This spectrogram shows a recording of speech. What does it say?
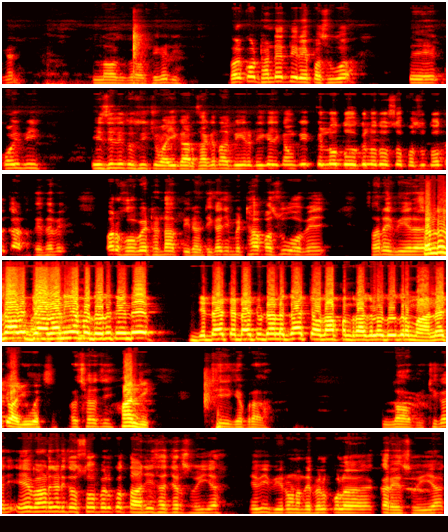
ਠੀਕ ਹੈ ਜੀ। ਲਓ ਜੀ ਕਰੋ ਠੀਕ ਹੈ ਜੀ। ਬਿਲਕੁਲ ਠੰਡੇ ਧੀਰੇ ਪਸ਼ੂ ਆ ਤੇ ਕੋਈ ਵੀ ਈਜ਼ੀਲੀ ਤੁਸੀਂ ਚਵਾਈ ਕਰ ਸਕਦਾ ਵੀਰ ਠੀਕ ਹੈ ਜੀ ਕਿਉਂਕਿ ਕਿਲੋ 2 ਕਿਲੋ 200 ਪਸ਼ੂ ਦੁੱਧ ਘੱਟ ਦੇ ਦੇਵੇ। ਪਰ ਹੋਵੇ ਠੰਡਾ ਧੀਰਾ ਠੀਕ ਹੈ ਜੀ? ਮਿੱਠਾ ਪਸ਼ੂ ਹੋਵੇ ਸਾਰੇ ਵੀਰ ਸੰਧੂ ਸਾਹਿਬ ਜ਼ਿਆਦਾ ਨਹੀਂ ਆਪਾਂ ਦੁੱਧ ਕਹਿੰਦੇ ਜਿੱਡਾ ਚੱਡਾ ਚੁੱਡਾ ਲੱਗਾ 14 15 ਕਿਲੋ ਦੁੱਧ ਰਮਾਨ ਨਾਲ ਚਵਾਜੂ ਵਿੱਚ। ਅੱਛਾ ਜੀ। ਹਾਂਜੀ। ਠੀਕ ਹੈ ਭਰਾ। ਲਓ ਵੀ ਠੀਕ ਹੈ ਜੀ। ਇਹ ਵਾਰ ਜਿਹੜੀ ਦੋਸਤੋ ਬਿਲਕੁਲ ਤਾਜੀ ਸੱਜਰ ਸੂਈ ਆ। ਇਹ ਵੀ ਵੀਰ ਉਹਨਾਂ ਦੇ ਬਿਲਕੁਲ ਘਰੇ ਸੂਈ ਆ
